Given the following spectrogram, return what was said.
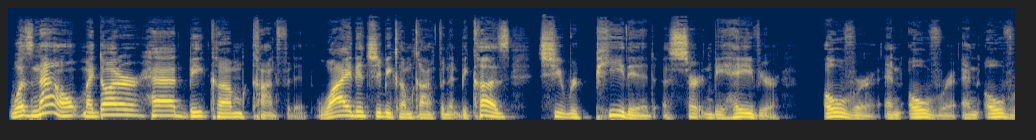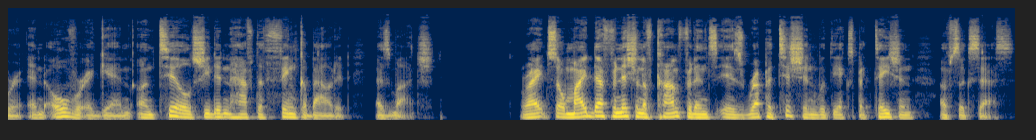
was now my daughter had become confident. Why did she become confident? Because she repeated a certain behavior over and over and over and over again until she didn't have to think about it as much. Right? So, my definition of confidence is repetition with the expectation of success.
